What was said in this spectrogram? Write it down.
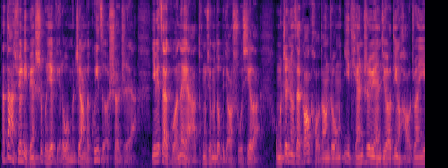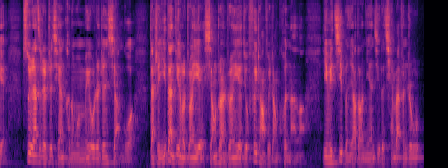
那大学里边是不是也给了我们这样的规则设置呀？因为在国内啊，同学们都比较熟悉了。我们真正在高考当中一填志愿就要定好专业，虽然在这之前可能我们没有认真想过，但是一旦定了专业，想转专业就非常非常困难了，因为基本要到年级的前百分之五、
